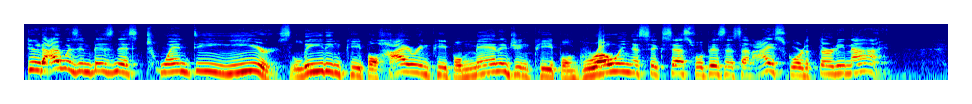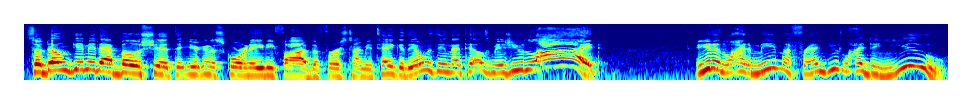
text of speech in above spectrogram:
Dude, I was in business 20 years, leading people, hiring people, managing people, growing a successful business, and I scored a 39. So don't give me that bullshit that you're going to score an 85 the first time you take it. The only thing that tells me is you lied. You didn't lie to me, my friend, you lied to you.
